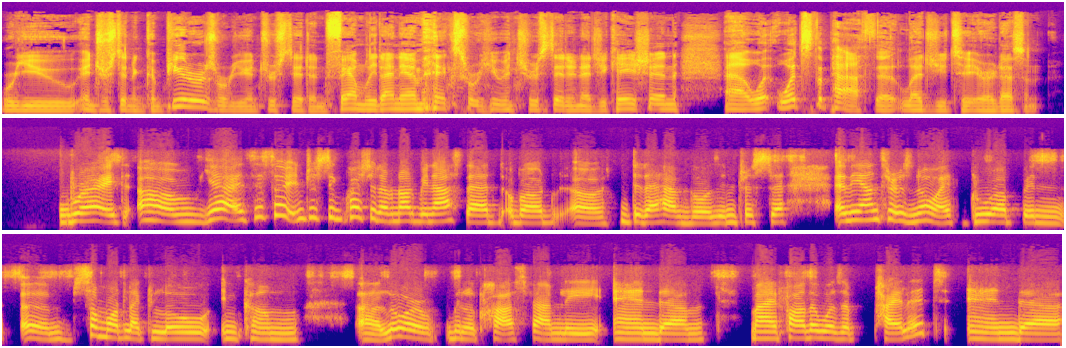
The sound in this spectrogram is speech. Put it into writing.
were you interested in computers? Were you interested in family dynamics? Were you interested in education? Uh, what, what's the path that led you to Iridescent? Right. Um, yeah, it's just an interesting question. I've not been asked that about uh, did I have those interests, and the answer is no. I grew up in um, somewhat like low income, uh, lower middle class family, and um, my father was a pilot, and uh,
